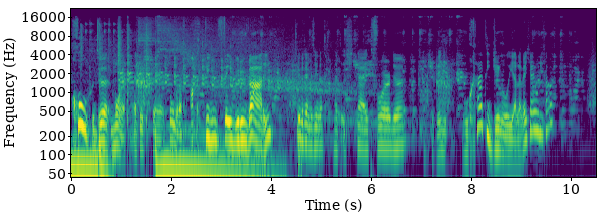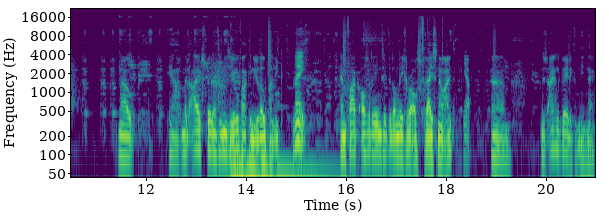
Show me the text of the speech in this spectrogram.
Goedemorgen. Het is eh, donderdag 18 februari 2021. Het is tijd voor de... Ja, ik weet niet... Hoe gaat die jingle, Jelle? Weet jij hoe die gaat? nou, ja, met Ajax spelen natuurlijk niet zo heel vaak in de Europa League. Nee. En vaak als we erin zitten, dan liggen we als vrij snel uit. Ja. Ehm, dus eigenlijk weet ik het niet, nee.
